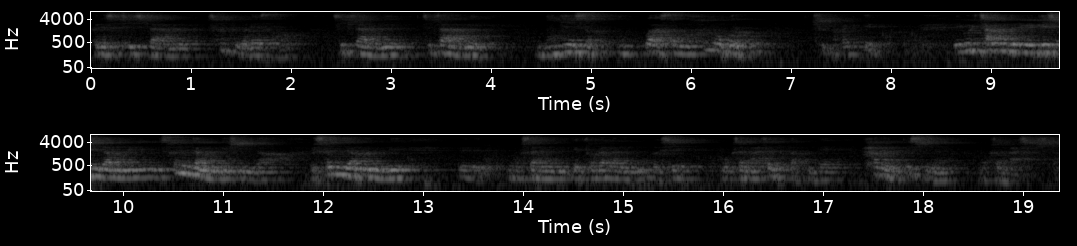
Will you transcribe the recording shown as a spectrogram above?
그래서 제 집사람을 설득을 해서 집사람이 집사람이 무긴성, 국가성 허용으로 되고 여기 우리 장로들이 계십니다만 여기 선임장님 계십니다. 우리 선임장님이 목사님 이렇게 돌아가는 것이 목사님 하실 것 같은데 하나님 뜻이면 목사님 하십시다.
